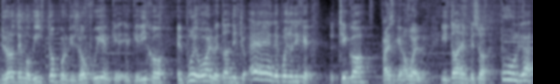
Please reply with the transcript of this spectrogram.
yo lo tengo visto porque yo fui el que, el que dijo, el Pulga vuelve, todos han dicho, eh, después yo dije, chicos, parece que no vuelve. Y todas empezó, Pulga,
